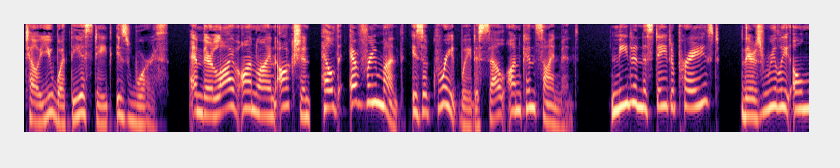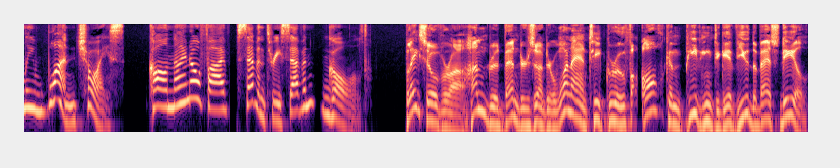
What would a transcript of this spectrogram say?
tell you what the estate is worth. And their live online auction, held every month, is a great way to sell on consignment. Need an estate appraised? There's really only one choice. Call 905 737 GOLD. Place over a hundred vendors under one antique roof, all competing to give you the best deal.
